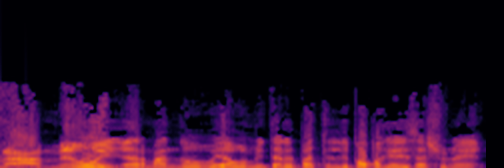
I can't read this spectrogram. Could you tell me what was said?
Ah, me voy, Armando, voy a vomitar el pastel de papa que desayuné.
